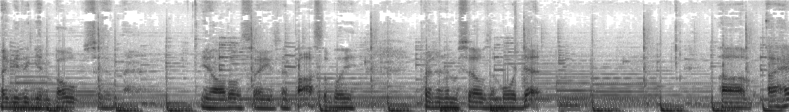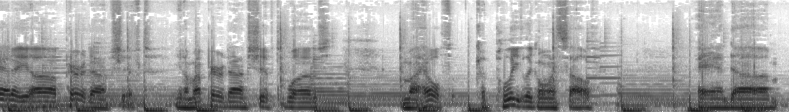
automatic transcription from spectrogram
maybe even getting boats and, you know, all those things, and possibly putting themselves in more debt. Um, I had a uh, paradigm shift. You know, my paradigm shift was my health completely going south, and um,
